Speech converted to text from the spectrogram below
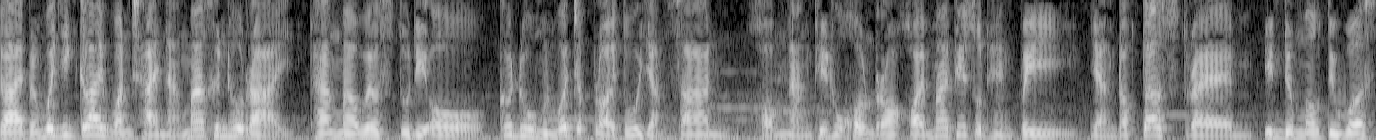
กลายเป็นว่ายิ่งใกล้วันฉายหนังมากขึ้นเท่าไหร่ ทาง Marvel Studio ก็ดูเหมือนว่าจะปล่อยตัวอย่างสั้น ของหนังที่ทุกคนรอคอยมากที่สุดแห่งปี อย่าง Doctor Strange in the Multiverse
